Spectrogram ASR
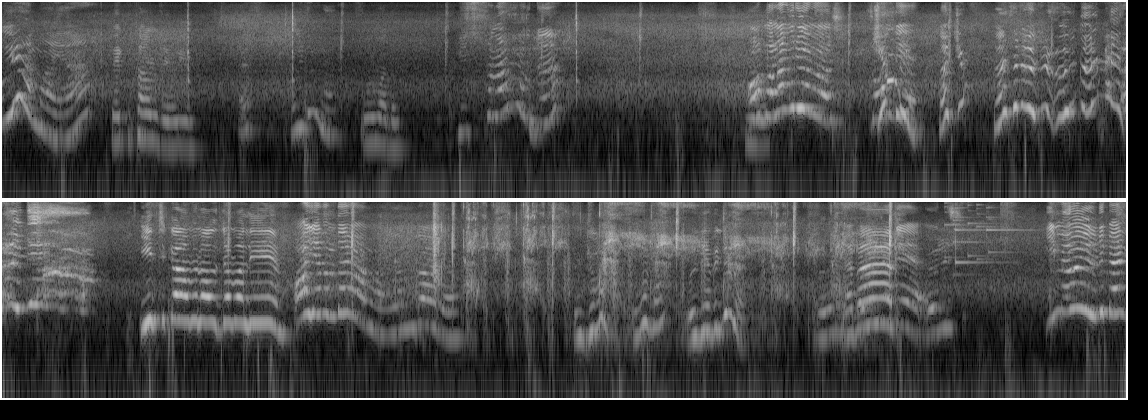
Uyu ama ya. Belki tamam diye uyuyayım. Evet, Uyudun mu? Uyumadım. Birisi sana mı vurdu? Aa bana vuruyormuş. Kimdi? Lan kim? Ben seni öldür ölme ölme. Öldü. İntikamını alacağım Ali. Aa yanımda ama yanımda hala. Cumhur. Cumhur lan. Öldürebildi mi? Geber. Öldü. Öldü. İme öldü ben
